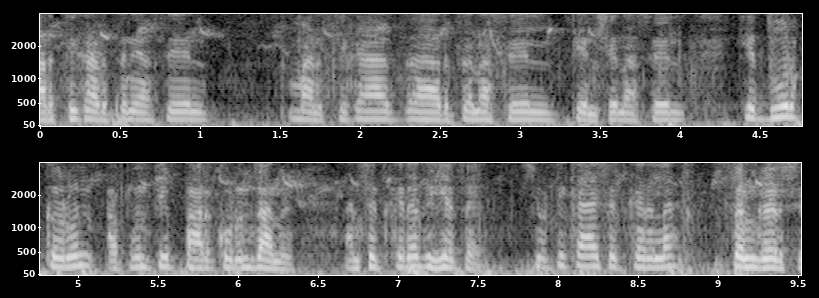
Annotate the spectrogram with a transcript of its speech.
आर्थिक अडचणी असेल मानसिक अडचण असेल टेन्शन असेल हे दूर करून आपण ते पार करून जाणं. आणि शेतकऱ्याचं हेच आहे. शेवटी काय शेतकऱ्याला? संघर्ष.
